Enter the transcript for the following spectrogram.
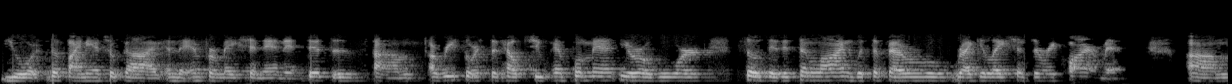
your the financial guide and the information in it. This is um, a resource that helps you implement your award so that it's in line with the federal regulations and requirements. Um,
